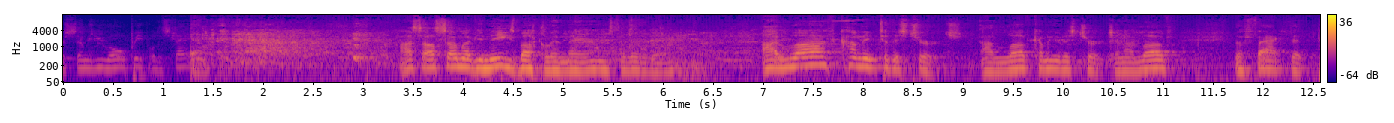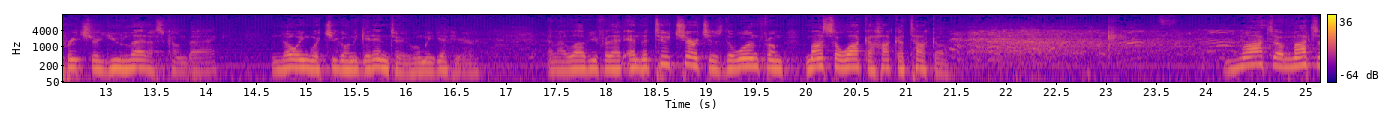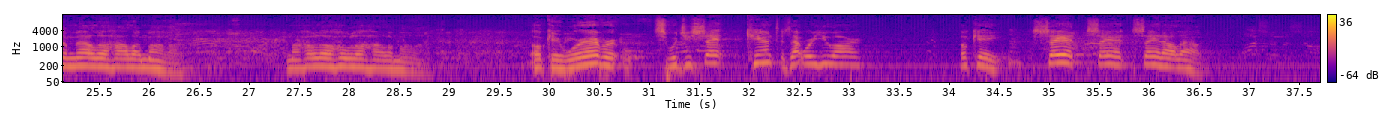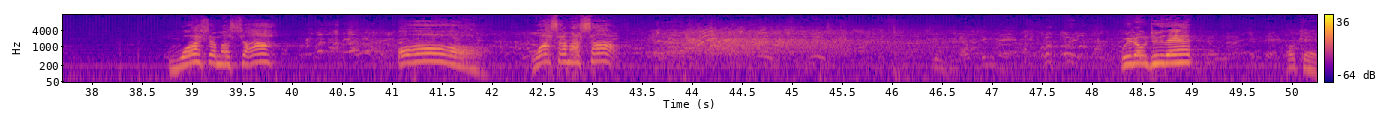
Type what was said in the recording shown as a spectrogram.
for some of you old people to stand. I saw some of your knees buckling there just a little bit. I love coming to this church. I love coming to this church. And I love the fact that, preacher, you let us come back knowing what you're going to get into when we get here. And I love you for that. And the two churches, the one from Masawaka Hakataka. Mata Matamela Halamala. Mahola Hola Halamala. Okay, wherever. So would you say it? Kent, is that where you are? Okay, say it, say it, say it out loud. Wasamasa? Oh, Wasamasa. We don't do that? Okay.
